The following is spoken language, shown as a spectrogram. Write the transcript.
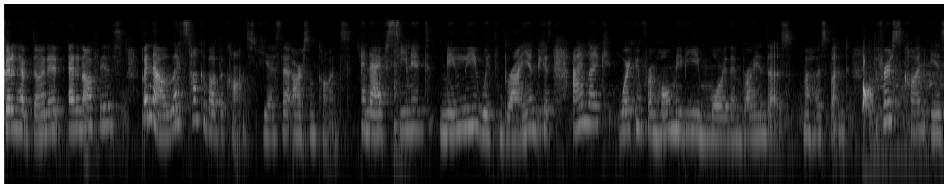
couldn't have done it at an office. But now let's talk about the cons. Yes, there are some cons. And I've seen it mainly with Brian because I like working from home maybe more than Brian does, my husband. The first con is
